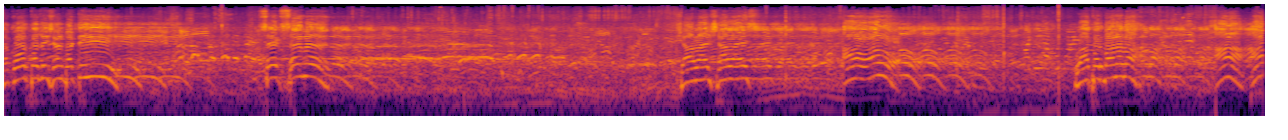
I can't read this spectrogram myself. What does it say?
Score position Bhatti six, seven. शाबाश शाबाश। आओ आओ। वहाँ पर बाना बा आ। आ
